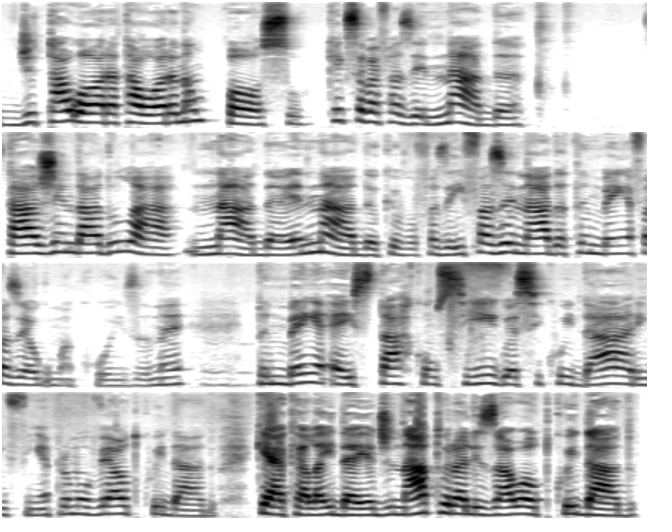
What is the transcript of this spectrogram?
De tal hora, tal hora não posso. O que, que você vai fazer? Nada tá agendado lá. Nada é nada o que eu vou fazer. E fazer nada também é fazer alguma coisa, né? Uhum. Também é estar consigo, é se cuidar, enfim, é promover autocuidado, que é aquela ideia de naturalizar o autocuidado,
